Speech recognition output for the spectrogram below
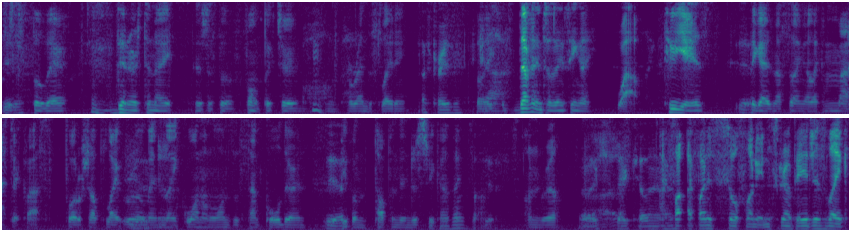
it's just still there. Dinner tonight is just a phone picture, and some oh. horrendous lighting. That's crazy. So, like, Yeah. it's definitely interesting seeing like, wow, like two years, Yeah. the guy's now selling a, like a master class Photoshop, Lightroom, Yeah. and like one on ones with Sam Kolder and Yeah. people on the top in the industry kind of thing. So Yeah. it's unreal. They're, like, Uh, they're killing it. I, fi- I find it so funny. Instagram pages like.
